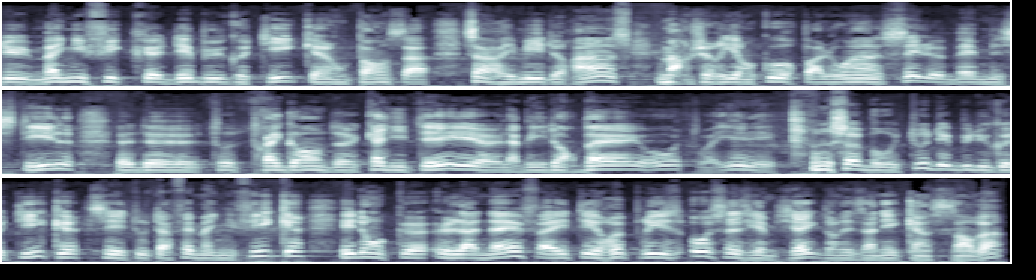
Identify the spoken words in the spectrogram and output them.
du magnifique début gothique. Hein. On pense à Saint-Rémy de Reims. Margerie en cours, pas loin, c'est le même style euh, de très grande qualité, euh, l'abbaye d'Orbay, autres, voyez, les... nous sommes au tout début du gothique, c'est tout à fait magnifique, et donc euh, la nef a été reprise au XVIe siècle, dans les années 1520,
